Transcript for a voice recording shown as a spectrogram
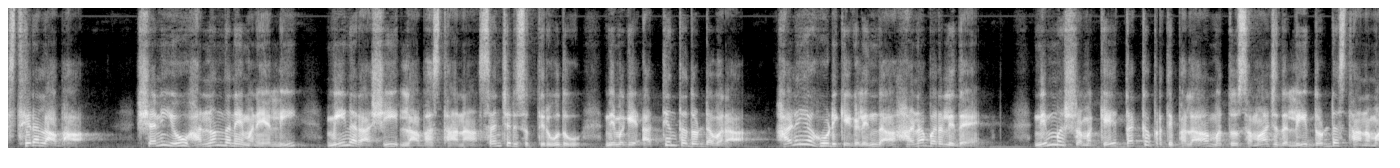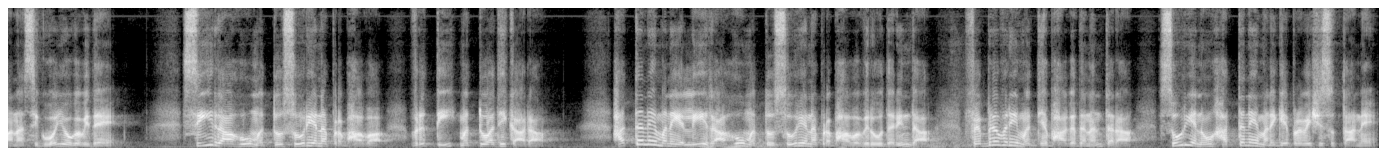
ಸ್ಥಿರ ಲಾಭ. ಶನಿಯು ಹನ್ನೊಂದನೇ ಮನೆಯಲ್ಲಿ ಮೀನರಾಶಿ ಲಾಭಸ್ಥಾನ ಸಂಚರಿಸುತ್ತಿರುವುದು ನಿಮಗೆ ಅತ್ಯಂತ ದೊಡ್ಡವರ. ಹಳೆಯ ಹೂಡಿಕೆಗಳಿಂದ ಹಣ ಬರಲಿದೆ. ನಿಮ್ಮ ಶ್ರಮಕ್ಕೆ ತಕ್ಕ ಪ್ರತಿಫಲ ಮತ್ತು ಸಮಾಜದಲ್ಲಿ ದೊಡ್ಡ ಸ್ಥಾನಮಾನ ಸಿಗುವ ಯೋಗವಿದೆ. ಸಿ. ರಾಹು ಮತ್ತು ಸೂರ್ಯನ ಪ್ರಭಾವ, ವೃತ್ತಿ ಮತ್ತು ಅಧಿಕಾರ. ಹತ್ತನೇ ಮನೆಯಲ್ಲಿ ರಾಹು ಮತ್ತು ಸೂರ್ಯನ ಪ್ರಭಾವವಿರುವುದರಿಂದ ಫೆಬ್ರವರಿ ಮಧ್ಯಭಾಗದ ನಂತರ ಸೂರ್ಯನು ಹತ್ತನೇ ಮನೆಗೆ ಪ್ರವೇಶಿಸುತ್ತಾನೆ.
